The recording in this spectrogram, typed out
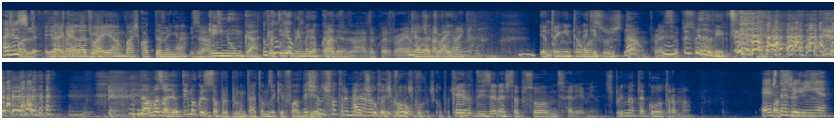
às vezes. Olha, eu É cada dry amp às 4 da manhã. Exato. Quem nunca? O Que que- atira o a primeira Quatro- pedra. estou com a dry quatro dry. Eu tenho então É uma tipo, sugestão não, para essa Depois pessoa. eu digo Não, mas olha, eu tenho uma coisa só para perguntar. Estamos aqui a falar de Deixa-me só terminar. Ah, desculpa, desculpa, vou- desculpa, desculpa, Quero dizer a esta pessoa muito seriamente: experimenta com a outra mão. É ser estrangeirinha.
